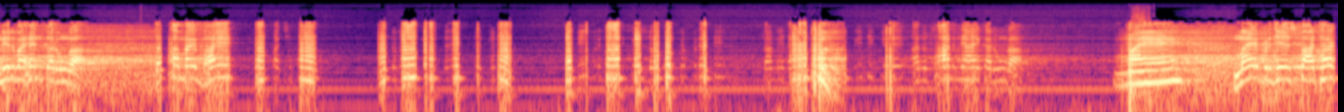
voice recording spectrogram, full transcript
निर्वहन करूँगा। तथा मैं भय अनुराग न्याय करूँगा। मैं मैं ब्रजेश पाठक।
